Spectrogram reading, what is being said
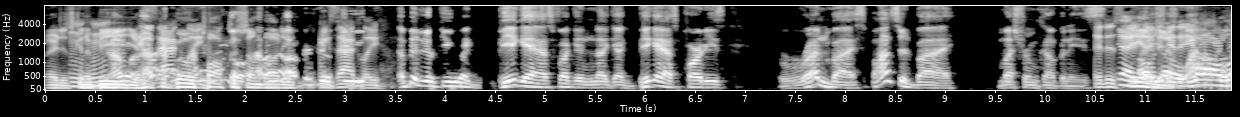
right? It's going to be I'm- you have to go talk to I don't know. somebody. I've been to a few- Exactly. I've been to a few like big ass fucking like, like big ass parties run by, sponsored by mushroom companies. It is. Yeah, it yeah, is- yeah. Well, hold well,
